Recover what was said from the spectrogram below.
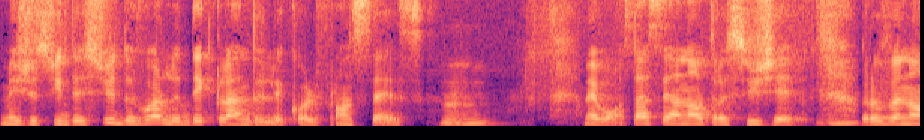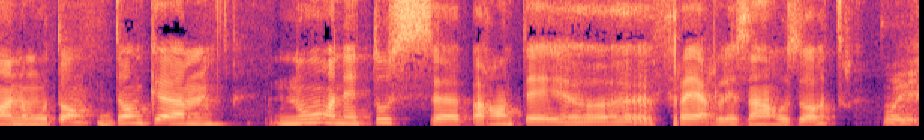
mais je suis déçue de voir le déclin de l'école française. Mm-hmm. Mais bon, ça c'est un autre sujet. Mm. Revenons à nos moutons. Donc, euh, nous, on est tous euh, parentés, euh, frères les uns aux autres. Oui.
